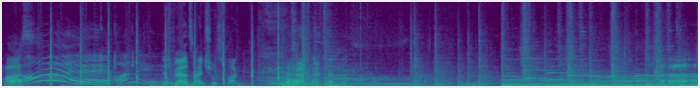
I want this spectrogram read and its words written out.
Passt. Oi, Olli. Nicht mehr als ein Schuss, Frank. Tada.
